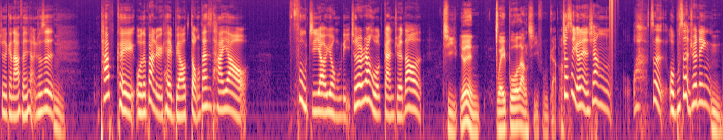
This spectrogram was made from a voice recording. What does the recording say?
就是跟大家分享，就是嗯，他可以，我的伴侣可以不要动，但是他要腹肌要用力，就是让我感觉到，起有点微波浪起伏感嘛。就是有点像哇，这我不是很确定嗯，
